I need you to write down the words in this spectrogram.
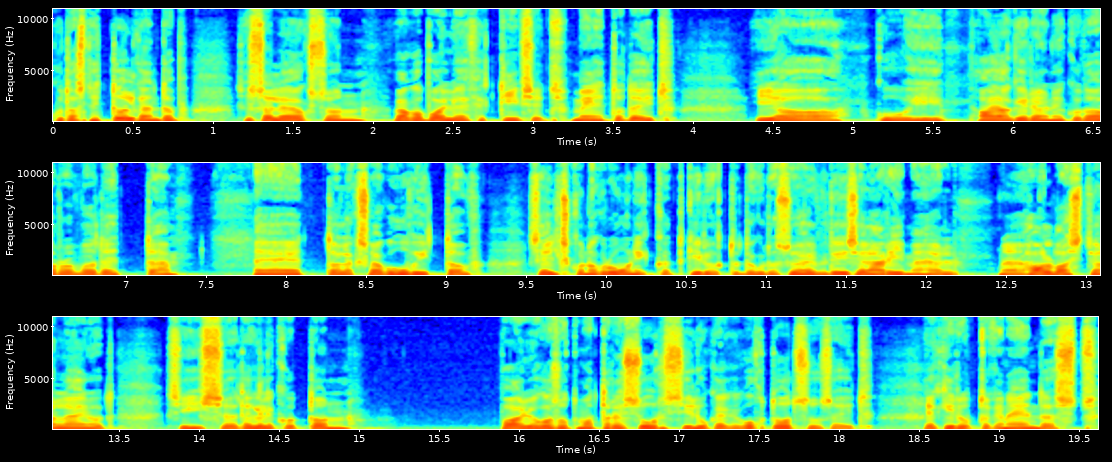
kuidas neid tõlgendab, siis selle jaoks on väga palju efektiivseid meetodeid. ja kui ajakirjanikud arvavad, et et oleks väga huvitav seltskonna kroonikat kirjutada, kuidas ühel või teisel ärimehel äh, halvasti on läinud, siis äh, tegelikult on palju kasutamata ressurssi, lugege kohtuotsuseid ja kirjutage nendest,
